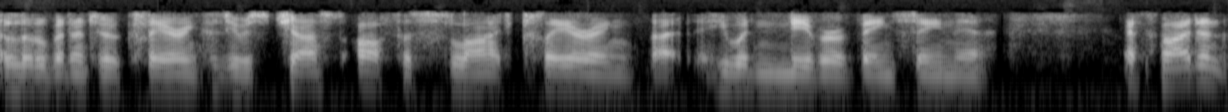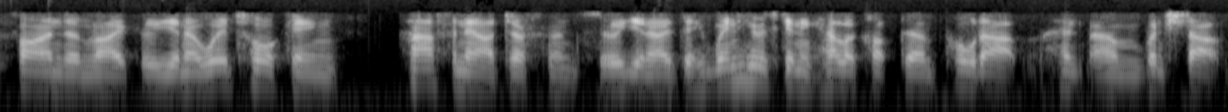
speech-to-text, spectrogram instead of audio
a little bit into a clearing because he was just off a slight clearing, but he would never have been seen there. If I didn't find him, like you know, we're talking half an hour difference. So, you know, when he was getting helicopter and pulled up, um, winched up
